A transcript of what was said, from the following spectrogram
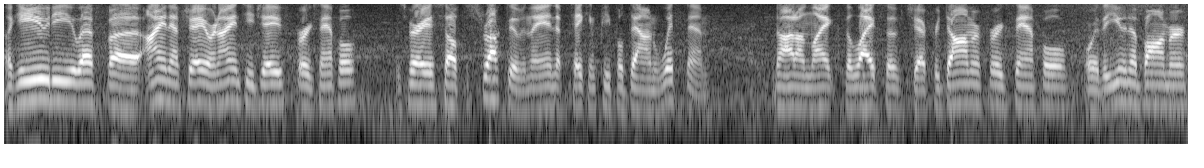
Like a UDUF uh, INFJ or an INTJ, for example, is very self destructive and they end up taking people down with them not unlike the likes of Jeffrey Dahmer, for example, or the Unabomber,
